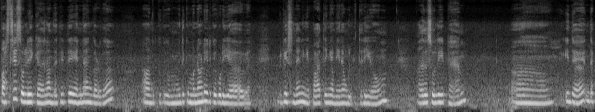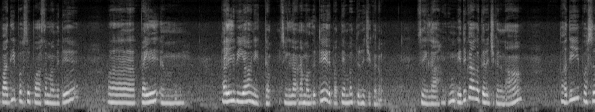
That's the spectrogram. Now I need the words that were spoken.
ஃபஸ்ட்டே சொல்லியிருக்கேன். அந்த திட்டு என்னங்கிறத அதுக்கு இதுக்கு முன்னாடி இருக்கக்கூடிய வீடியோஸ் தான் நீங்கள் பார்த்தீங்க அப்படின்னா உங்களுக்கு தெரியும். அதில் சொல்லியிருப்பேன். இந்த இந்த பதி பசு பாசம் வந்துட்டு பயில் ம், நித்தம் சரிங்களா? நம்ம வந்துட்டு இதை பற்றி நம்ம தெரிஞ்சுக்கணும் சரிங்களா? எதுக்காக தெரிஞ்சுக்கணும்னா பதி பசு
